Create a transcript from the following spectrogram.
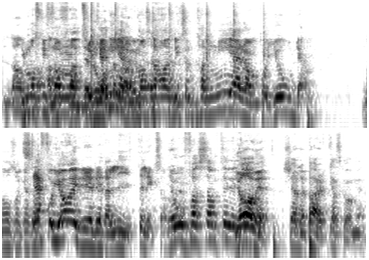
Ladd, Vi måste ju få någon att trycka ner dem. Vi måste ha, liksom, ta ner dem på jorden. Någon som kan Steff och jag är det redan lite liksom. Jo, fast samtidigt... Jag vet, Kjelle Berka ska vara med.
